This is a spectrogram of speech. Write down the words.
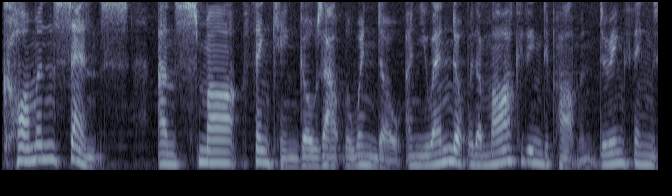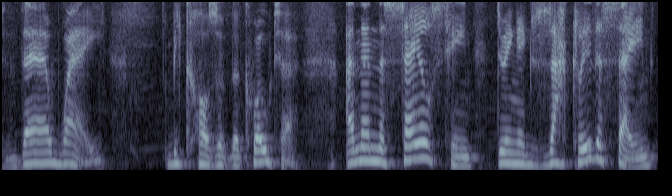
common sense and smart thinking goes out the window, and you end up with a marketing department doing things their way because of the quota and then the sales team doing exactly the same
